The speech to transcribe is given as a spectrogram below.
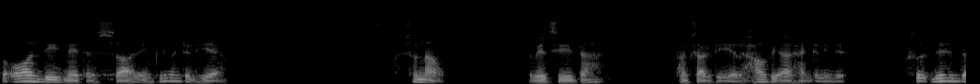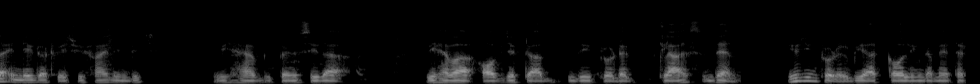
so all these methods are implemented here. So now we'll see the functionality here how we are handling this. So this is the index.php file in which we have you can see the we have a object of the product class then using product we are calling the method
